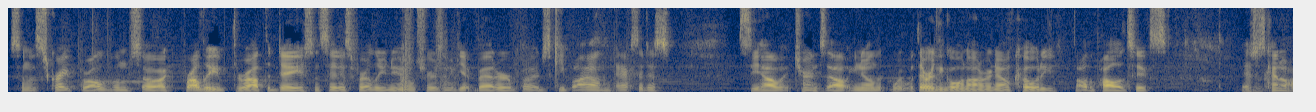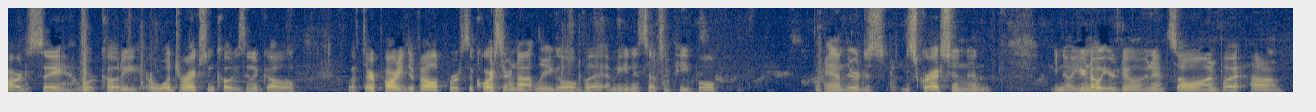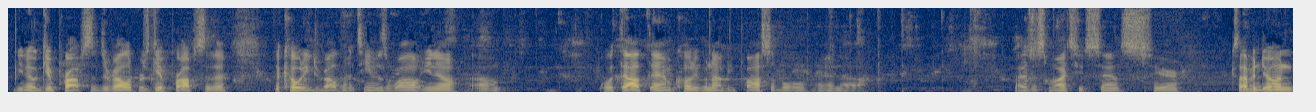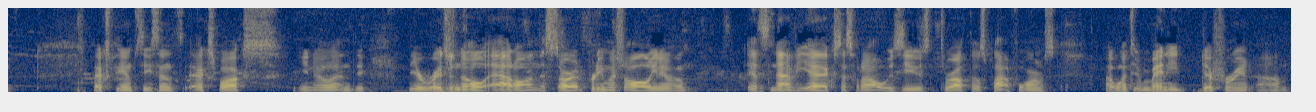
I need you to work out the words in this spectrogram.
It's going to scrape all of them. So I probably throughout the day, since it is fairly new, I'm sure it's going to get better. But just keep an eye on Exodus, see how it turns out. You know, with everything going on right now, Kodi, all the politics, it's just kind of hard to say where Kodi or what direction Kodi's going to go with third-party developers. Of course, they're not legal, but I mean, it's up to people and their just discretion and you know you know what you're doing and so on but um, you know give props to the developers give props to the the Kodi development team as well. You know, um, without them, Kodi would not be possible, and uh, that's just my two cents here. Because I've been doing XBMC since Xbox, you know, and the the original add-on that started pretty much all, you know, is Navi-X. That's what I always used throughout those platforms. I went through many different um,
